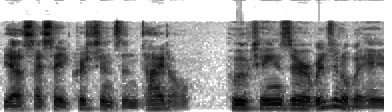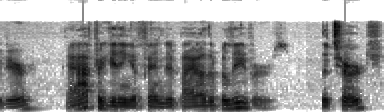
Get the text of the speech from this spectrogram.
Yes, I say Christians in title, who have changed their original behavior after getting offended by other believers, the church,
